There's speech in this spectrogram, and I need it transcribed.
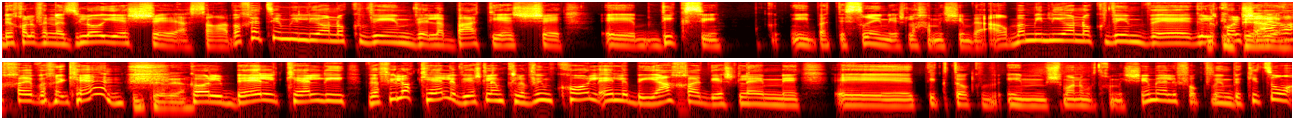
בכל אופן, אז לו יש עשרה וחצי מיליון עוקבים, ולבת יש דיקסי. היא בת 20, יש לה 54 מיליון עוקבים, ולכל שאר החבר'ה, כן. אימפריה. כל בל, קלי, ואפילו הכלב, יש להם כלבים, כל אלה ביחד, יש להם אה, טיק טוק עם 850 אלף עוקבים. בקיצור,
